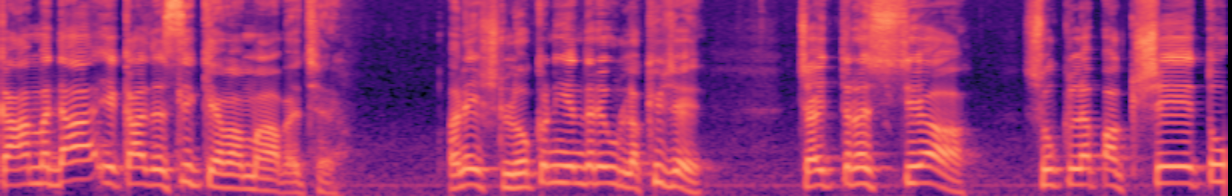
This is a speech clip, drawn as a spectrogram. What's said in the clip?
કામદા એકાદશી કહેવામાં આવે છે. અને શ્લોકની અંદર એવું લખ્યું છે, ચૈત્રસ્ય શુક્લ પક્ષે તો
